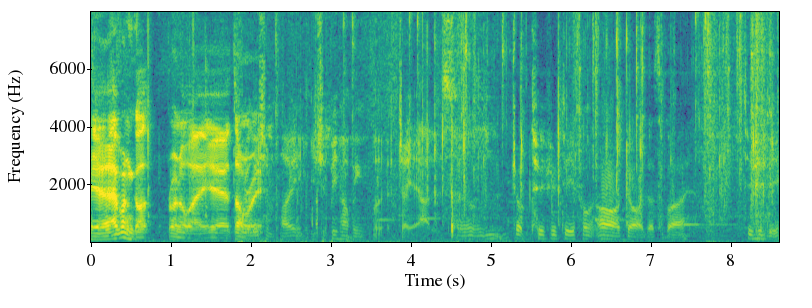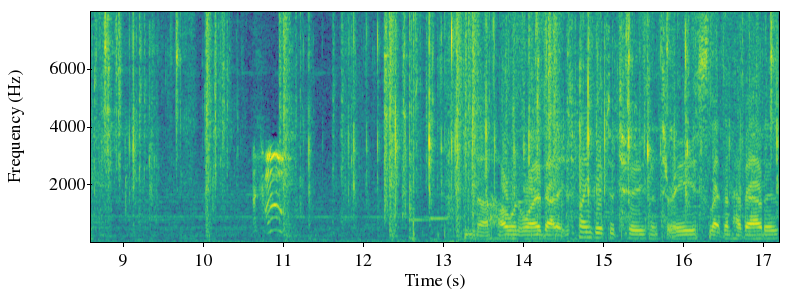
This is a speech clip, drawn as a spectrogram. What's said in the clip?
Yeah, everyone got run away. Yeah, don't worry. Play, you should be helping put Jay out Um, drop 250 from. Oh god, that's a buy. 250. No, I wouldn't worry about it. Just playing groups of twos and threes, let them have outers.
